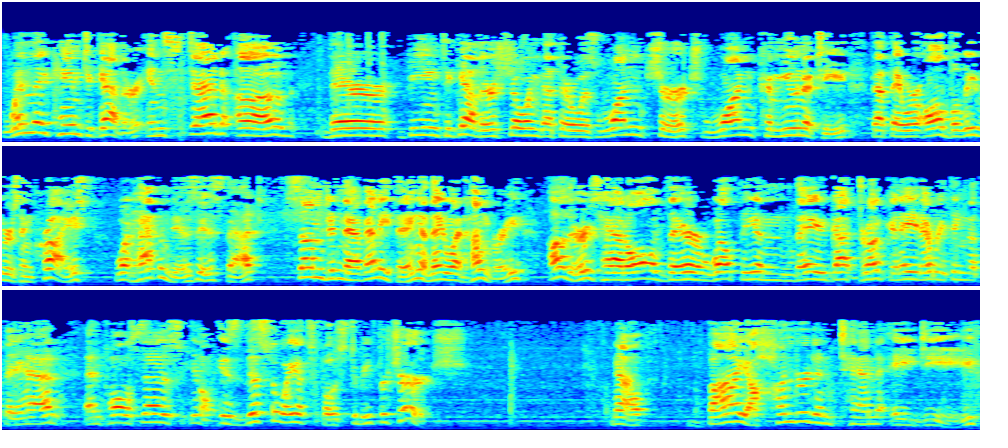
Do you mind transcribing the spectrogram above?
When they came together, instead of their being together, showing that there was one church, one community, that they were all believers in Christ, what happened is, is that some didn't have anything and they went hungry. Others had all of their wealthy and they got drunk and ate everything that they had. And Paul says, you know, is this the way it's supposed to be for church? Now, by 110 AD,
